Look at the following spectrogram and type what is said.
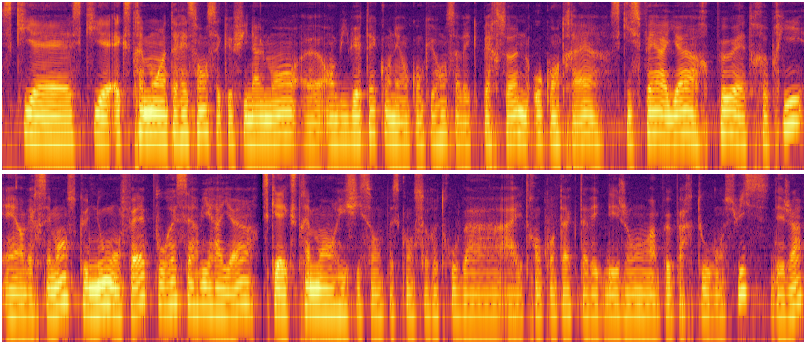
ce qui est, extrêmement intéressant, c'est que finalement, euh, en bibliothèque, on est en concurrence avec personne. Au contraire, ce qui se fait ailleurs peut être repris et inversement, ce que nous on fait pourrait servir ailleurs. Ce qui est extrêmement enrichissant parce qu'on se retrouve à, être en contact avec des gens un peu partout en Suisse déjà,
